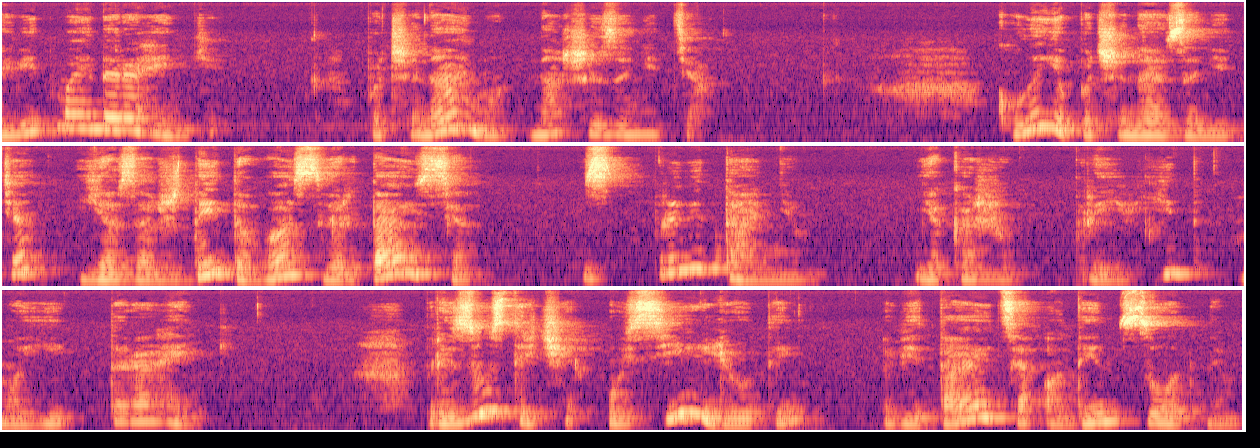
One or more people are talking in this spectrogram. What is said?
Привіт, мої дорогенькі! Починаємо наше заняття. Коли я починаю заняття, я завжди до вас звертаюся з привітанням. Я кажу Привіт, мої дорогенькі! При зустрічі усі люди вітаються один з одним.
